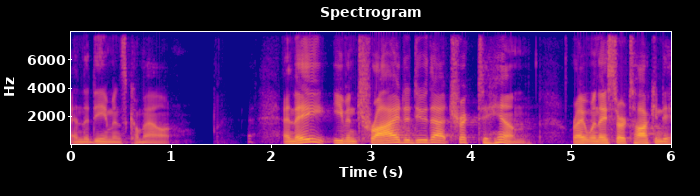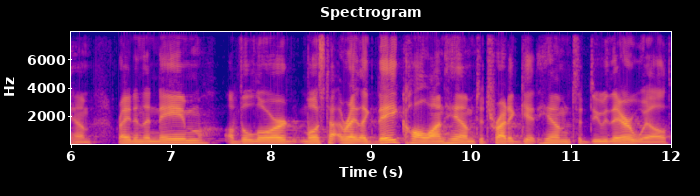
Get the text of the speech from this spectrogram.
and the demons come out. And they even try to do that trick to him right? When they start talking to him, right? In the name of the Lord, most right? Like they call on him to try to get him to do their will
